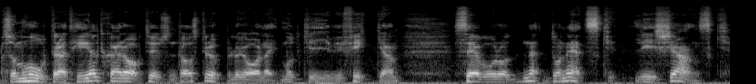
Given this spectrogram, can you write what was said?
som hotar att helt skära av tusentals trupper lojala mot Kiev i fickan Severodonetsk, Lysychansk,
